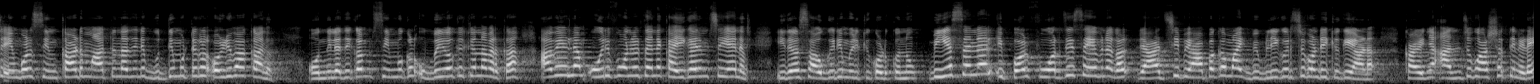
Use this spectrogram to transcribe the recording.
ചെയ്യുമ്പോൾ സിം കാർഡ് മാറ്റുന്നതിന്റെ ബുദ്ധിമുട്ടുകൾ ഒഴിവാക്കാനും ഒന്നിലധികം സിമ്മുകൾ ഉപയോഗിക്കുന്നവർക്ക് അവയെല്ലാം ഒരു ഫോണിൽ തന്നെ കൈകാര്യം ചെയ്യാനും ഇത് സൗകര്യമൊരുക്കി കൊടുക്കുന്നു. ബി എസ് എൻ എൽ ഇപ്പോൾ ഫോർ ജി സേവനങ്ങൾ രാജ്യവ്യാപകമായി വിപുലീകരിച്ചു കൊണ്ടിരിക്കുകയാണ്. കഴിഞ്ഞ അഞ്ചു വർഷത്തിനിടെ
